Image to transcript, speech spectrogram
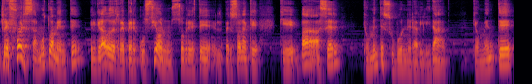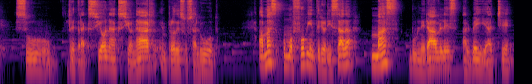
refuerzan mutuamente el grado de repercusión sobre esta persona que, que va a hacer que aumente su vulnerabilidad, que aumente su retracción a accionar en pro de su salud. A más homofobia interiorizada, más vulnerables al VIH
